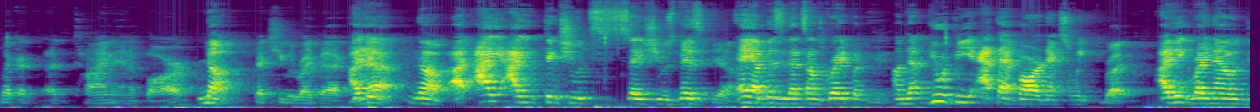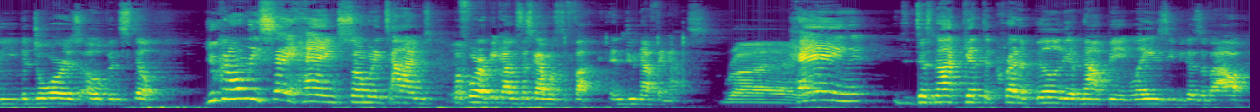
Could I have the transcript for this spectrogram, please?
like a, a time and a bar no, that she would write back? I yeah. think no. I, I I think she would say she was busy. Yeah. Hey, I'm busy. That sounds great, but Mhm. I'm not. You would be at that bar next week. right. I think right now the the door is open still. You can only say hang so many times before it becomes this guy wants to fuck and do nothing else. Right. Hang does not get the credibility of not being lazy because of how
